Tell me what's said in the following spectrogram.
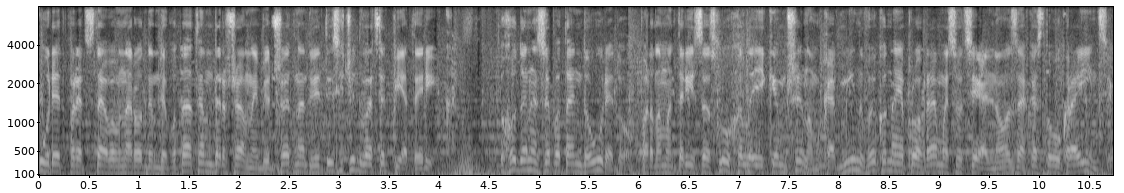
Уряд представив народним депутатам державний бюджет на 2025 рік. Години запитань до уряду. Парламентарі заслухали, яким чином Кабмін виконає програми соціального захисту українців.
